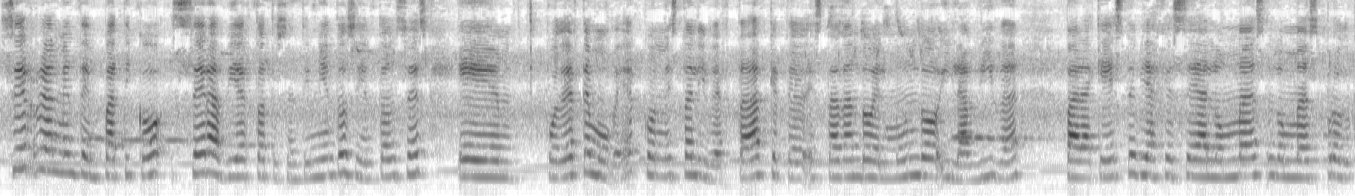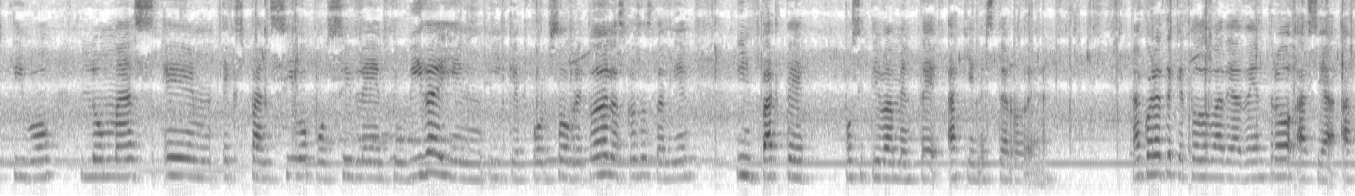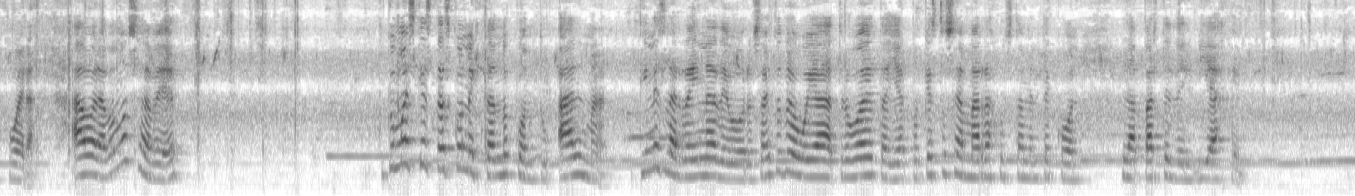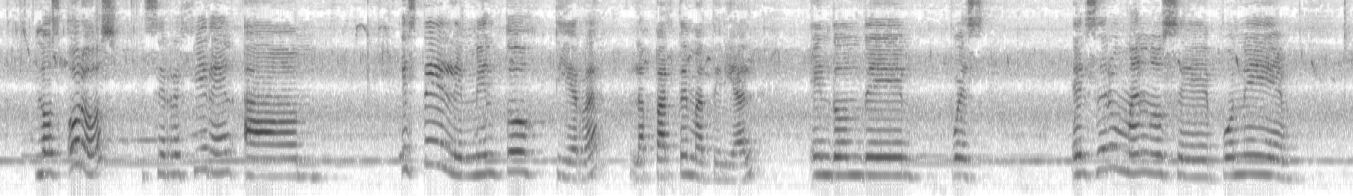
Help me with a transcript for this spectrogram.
ser realmente empático, ser abierto a tus sentimientos y entonces eh, poderte mover con esta libertad que te está dando el mundo y la vida para que este viaje sea lo más, lo más productivo, lo más em, expansivo posible en tu vida y, que por sobre todas las cosas también impacte positivamente a quienes te rodean. Acuérdate que todo va de adentro hacia afuera. Ahora, vamos a ver cómo es que estás conectando con tu alma. Tienes la reina de oros. Ahorita te lo voy a, te lo voy a detallar porque esto se amarra justamente con la parte del viaje. Los oros se refieren a este elemento tierra, la parte material, en donde pues el ser humano se pone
